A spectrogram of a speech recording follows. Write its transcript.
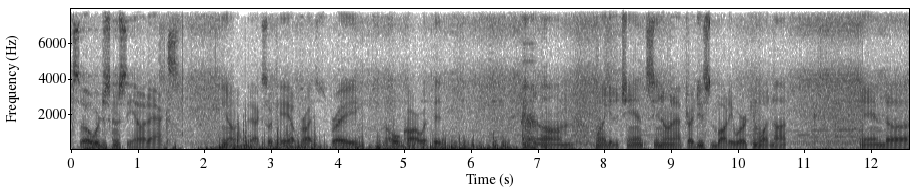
so we're just going to see how it acts you know, if it acts okay, I'll probably spray the whole car with it um, when I get a chance, you know, and after I do some body work and whatnot. And uh,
